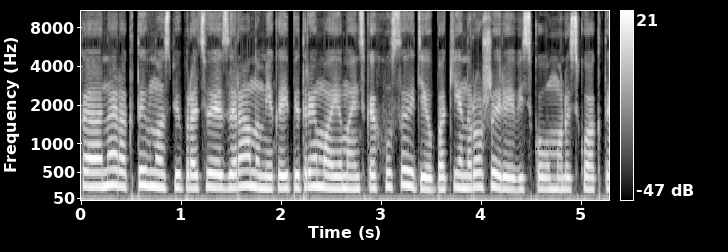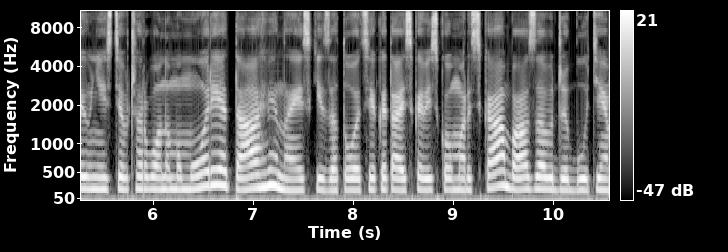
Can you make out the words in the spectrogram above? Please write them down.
КНР активно співпрацює з Іраном, який підтримує єменських хуситів. Пекін розширює військово-морську активність в Червоному морі та Гвінейській затоці. Китайська військово-морська база в Джибуті.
